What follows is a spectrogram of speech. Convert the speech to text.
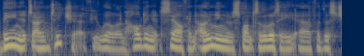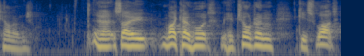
being its own teacher, if you will, and holding itself and owning the responsibility uh, for this challenge. Uh, so my cohort, we have children, guess what?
